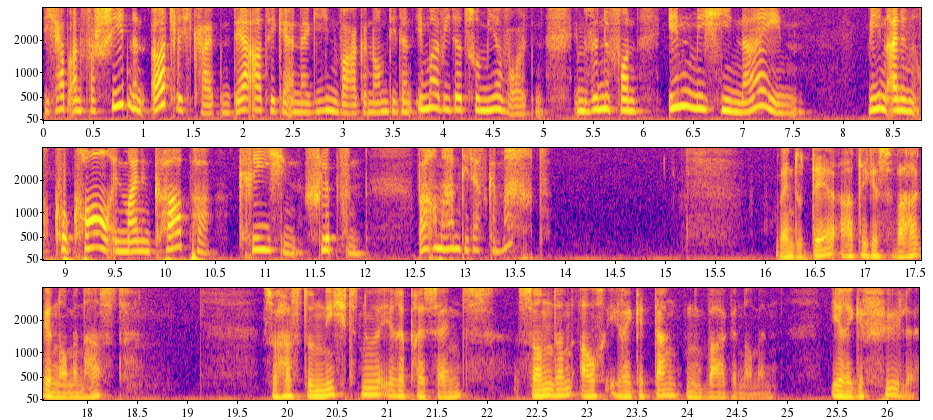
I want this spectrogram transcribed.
Ich habe an verschiedenen Örtlichkeiten derartige Energien wahrgenommen, die dann immer wieder zu mir wollten. Im Sinne von in mich hinein, wie in einen Kokon, in meinen Körper kriechen, schlüpfen. Warum haben die das gemacht? Wenn du derartiges wahrgenommen hast, so hast du nicht nur ihre Präsenz, sondern auch ihre Gedanken wahrgenommen, ihre Gefühle.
